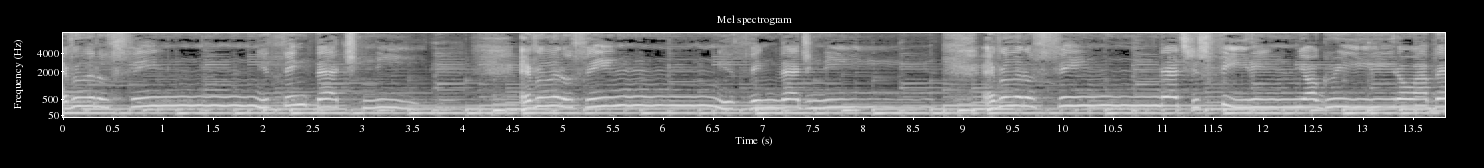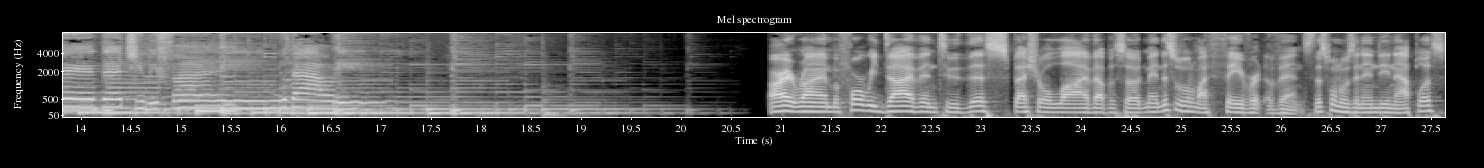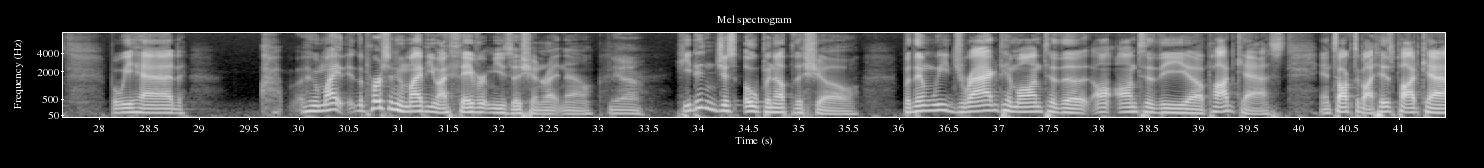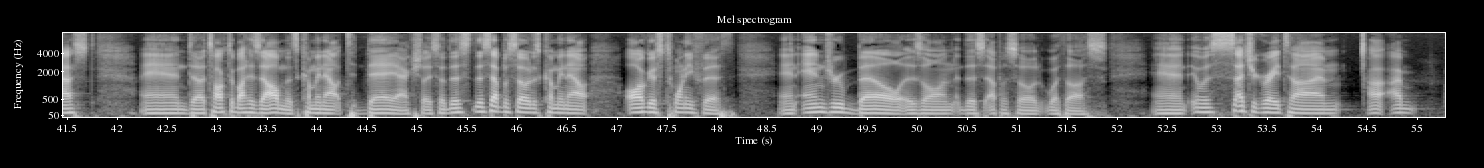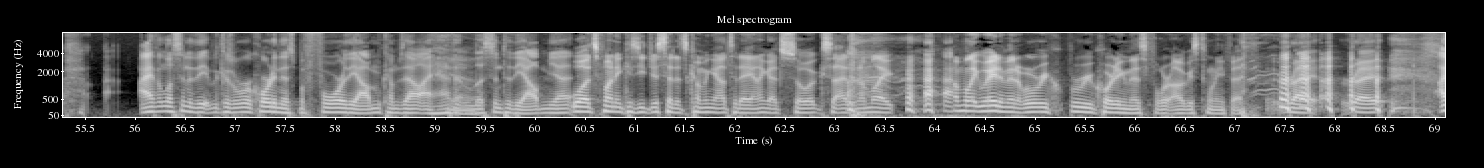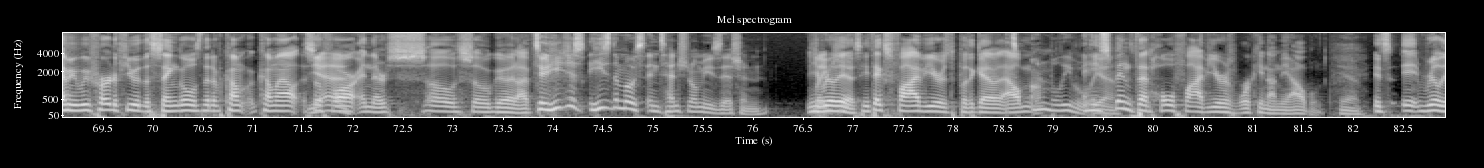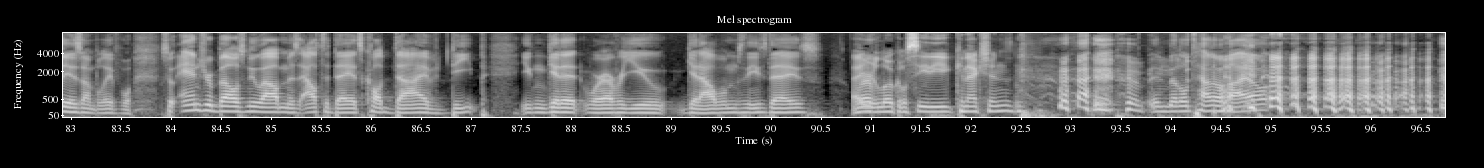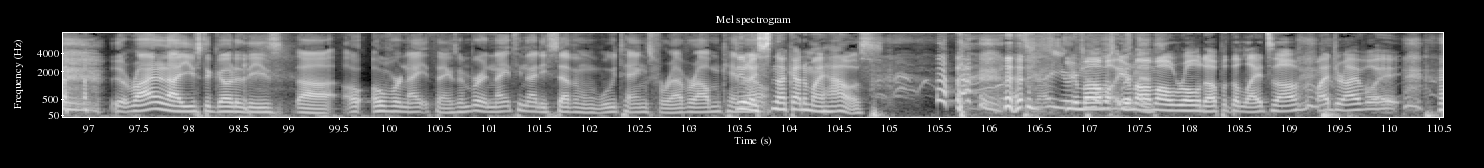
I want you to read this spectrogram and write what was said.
Every little thing you think that you need. Every little thing you think that you need. Every little thing that's just feeding your greed. Oh, I bet that you'd be fine without it. All right, Ryan, before we dive into this special live episode, man, this was one of my favorite events. This one was in Indianapolis, but we had who might the person who might be my favorite musician right now. Yeah. He didn't just open up the show, but then we dragged him onto the onto the uh, podcast and talked about his podcast and uh, talked about his album that's coming out today actually. So this this episode is coming out August 25th and Andrew Belle is on this episode with us. And it was such a great time. Uh, I'm I haven't listened to the because we're recording this before the album comes out. I haven't Yeah. listened to the album yet. Well, it's funny because you just said it's coming out today, and I got so excited. I'm like, I'm like, wait a minute, we're rec- we're recording this for August 25th. right, right. I mean, we've heard a few of the singles that have come come out so Yeah. far, and they're so so good. I've Dude, he just he's the most intentional musician. He Like, really is. He takes five years to put together an album. unbelievable, and he yeah. spends that whole five years working on the album. Yeah. it's it really is unbelievable. So Andrew Belle's new album is out today. It's called Dive Deep. You can get it wherever you get albums these days. At Wherever- your local CD connections. in Middletown, Ohio. Ryan and I used to go to these uh, o- overnight things. Remember in 1997 when Wu Tang's Forever album came Dude, out? Dude, I snuck out of my house. That's right. You your mom, your mom all rolled up with the lights off in my driveway.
